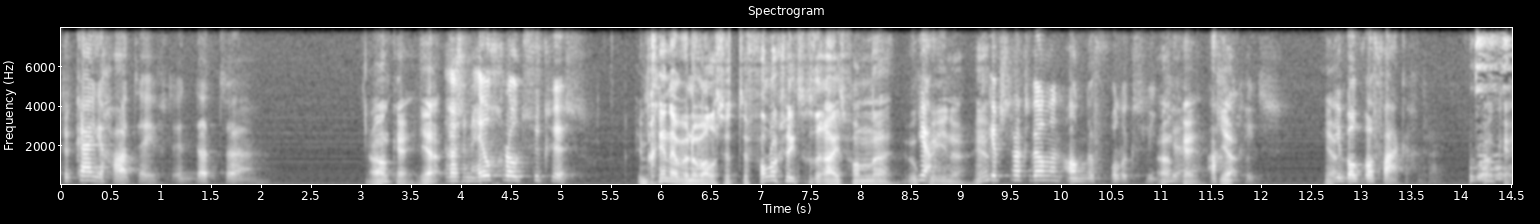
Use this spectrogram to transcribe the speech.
Turkije gehad heeft. En dat, eh, Oké, ja. dat was een heel groot succes. In het begin hebben we nog wel eens het eh, volkslied gedraaid van eh, Oekraïne. Ja. Ja? Ik heb straks wel een ander volksliedje Oké, achter ja. iets. Ja. Die hebben we ook wel vaker gedraaid. Oké.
